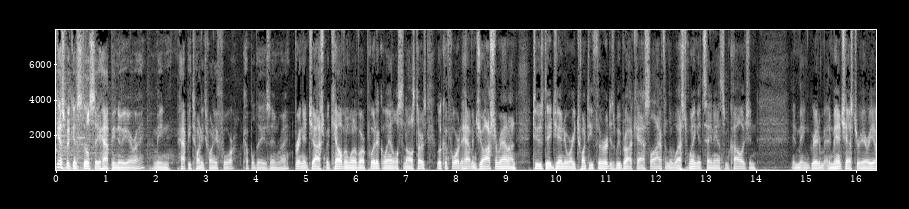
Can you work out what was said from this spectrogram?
Guess we can still say Happy New Year, right? I mean, Happy 2024, a couple days in, right? Bringing Josh McElveen, one of our political analysts and all stars. Looking forward to having Josh around on Tuesday, January 23rd, as we broadcast live from the West Wing at St. Anselm College in in Greater in Manchester area.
